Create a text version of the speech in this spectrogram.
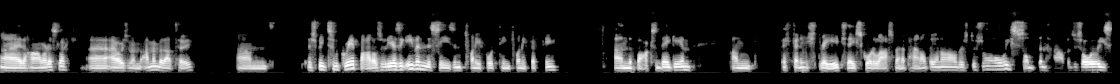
Uh, the hammered us like uh, I always remember. I remember that too. And there's been some great battles over the years, like even the season 2014, 2015, and the Boxing Day game, and it finished three each. They scored a last minute penalty and all. There's there's always something happens. There's always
